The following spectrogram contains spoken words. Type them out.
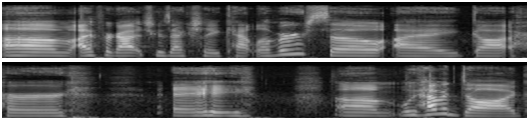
Um I forgot she was actually a cat lover so I got her a um we have a dog.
